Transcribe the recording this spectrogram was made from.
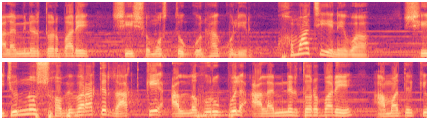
আলমিনের দরবারে সেই সমস্ত গুনহাগুলির ক্ষমা চেয়ে নেওয়া। সেই জন্য শবে বারাতের রাতকে আল্লাহ রব্বুল আলমিনের দরবারে আমাদেরকে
